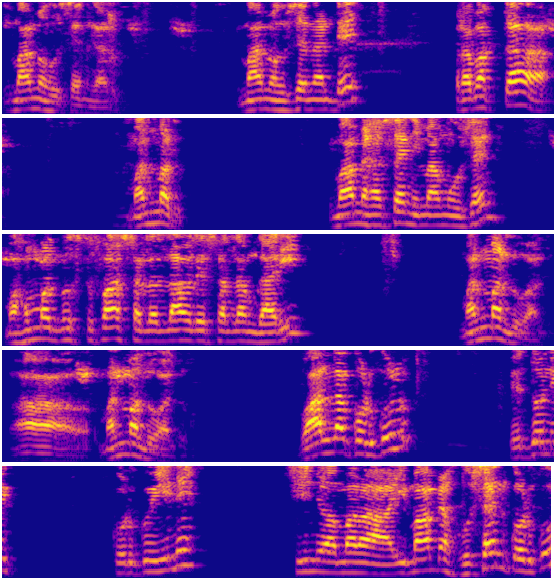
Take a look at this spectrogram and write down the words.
ఇమామ హుసేన్ గారు. ఇమామ హుసేన్ అంటే ప్రవక్త మన్మడు ఇమామ హసన్ ఇమామ హుసేన్ మొహమ్మద్ ముస్తఫా సల్లల్లా అలై సల్లం గారి మన్మల్లు వాళ్ళు. మన్మల్లు వాళ్ళు. వాళ్ళ కొడుకులు పెద్దోని కొడుకు ఈయనే సీనియర్ మన ఇమామ హుసేన్ కొడుకు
